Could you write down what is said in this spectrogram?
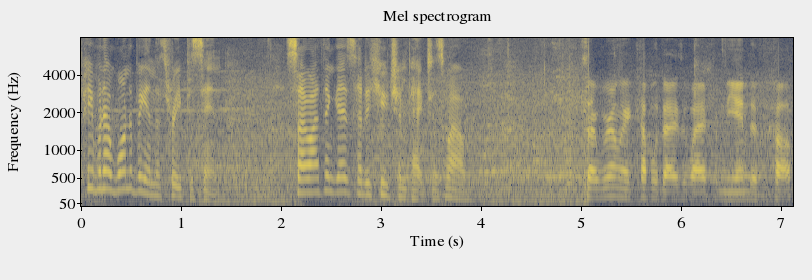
people don't want to be in the 3%. So I think that's had a huge impact as well. So we're only a couple of days away from the end of COP.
